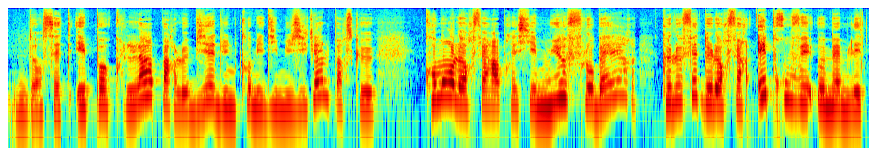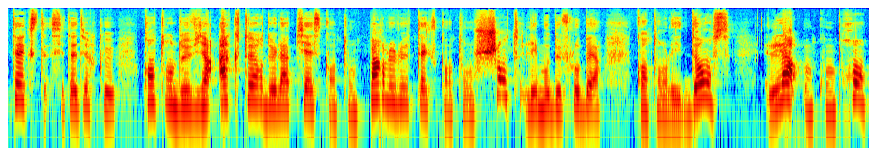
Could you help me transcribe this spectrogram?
dans cette époque-là par le biais d'une comédie musicale parce que comment leur faire apprécier mieux Flaubert que le fait de leur faire éprouver eux-mêmes les textes, c'est-à-dire que quand on devient acteur de la pièce, quand on parle le texte, quand on chante les mots de Flaubert, quand on les danse, là on comprend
